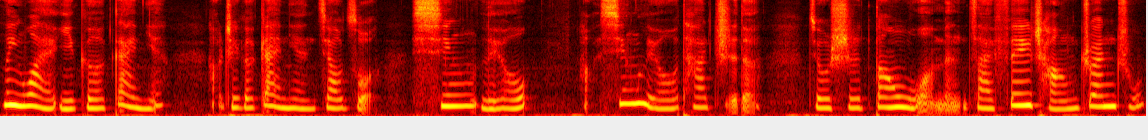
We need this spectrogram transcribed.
另外一个概念，好，这个概念叫做心流。好，心流它指的。就是当我们在非常专注、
